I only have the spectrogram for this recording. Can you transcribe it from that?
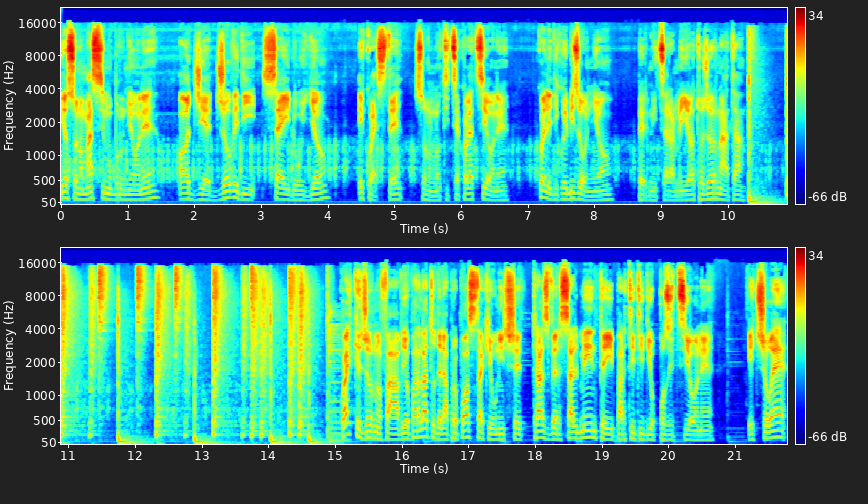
Io sono Massimo Brugnone, oggi è giovedì 6 luglio e queste sono notizie a colazione, quelle di cui hai bisogno per iniziare al meglio la tua giornata. Qualche giorno fa vi ho parlato della proposta che unisce trasversalmente i partiti di opposizione, e cioè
